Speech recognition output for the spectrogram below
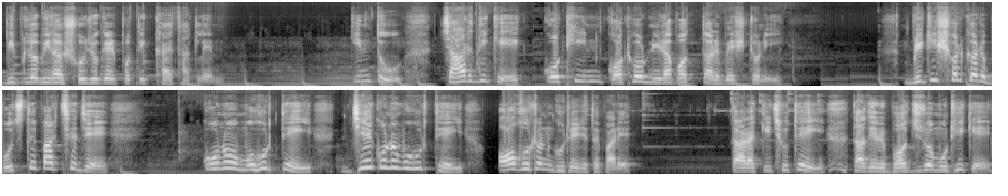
বিপ্লবীরা সুযোগের প্রতীক্ষায় থাকলেন। কিন্তু চারদিকে কঠিন, কঠোর নিরাপত্তার বেষ্টনী। ব্রিটিশ সরকার বুঝতে পারছে যে কোনো মুহূর্তেই, যে কোনো মুহূর্তেই অঘটন ঘটে যেতে পারে। তারা কিছুতেই তাদের বজ্রমুঠিকে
